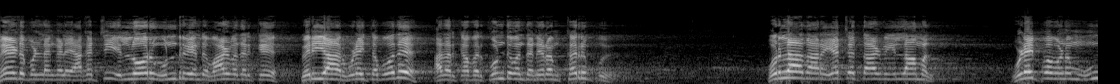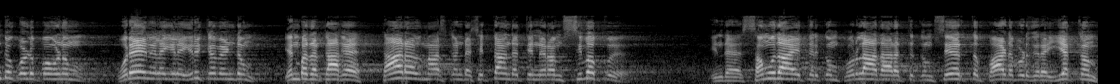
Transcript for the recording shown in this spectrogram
மேடு பள்ளங்களை அகற்றி எல்லோரும் ஒன்று என்று வாழ்வதற்கு பெரியார் உழைத்த போது அதற்கு அவர் கொண்டு வந்த நிறம் கருப்பு. பொருளாதார ஏற்றத்தாழ்வு இல்லாமல் உழைப்பவனும் உண்டு கொடுப்பவனும் ஒரே நிலையில இருக்க வேண்டும் என்பதற்காக காரல் மார்ஸ் கண்ட சித்தாந்தத்தின் நிறம் சிவப்பு. இந்த சமுதாயத்திற்கும் பொருளாதாரத்துக்கும் சேர்த்து பாடுபடுகிற இயக்கம்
